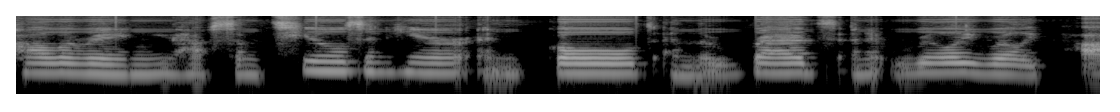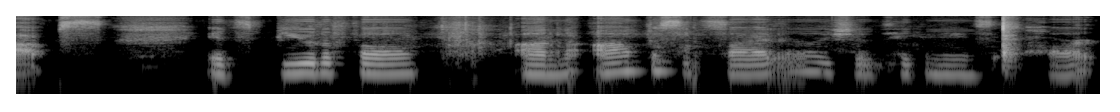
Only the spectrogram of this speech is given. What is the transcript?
coloring. You have some teals in here and gold and the reds and it really, really pops. It's beautiful. On the opposite side, I really should have taken these apart.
